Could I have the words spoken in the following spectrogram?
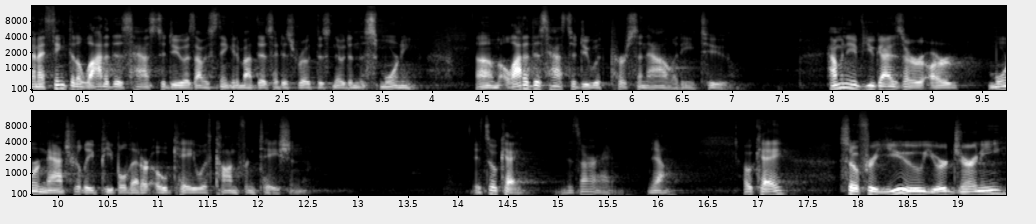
And I think that a lot of this has to do, as I was thinking about this, I just wrote this note in this morning. Um, a lot of this has to do with personality, too. How many of you guys are, are more naturally people that are okay with confrontation? It's okay. It's all right. Yeah. Okay. So, for you, your journey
